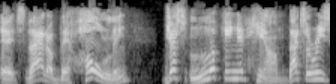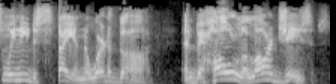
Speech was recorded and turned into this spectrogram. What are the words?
it's that of beholding, just looking at Him. That's the reason we need to stay in the Word of God and behold the Lord Jesus.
